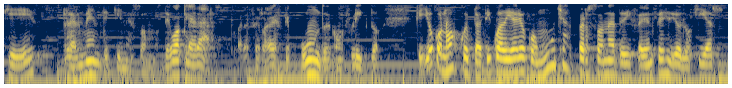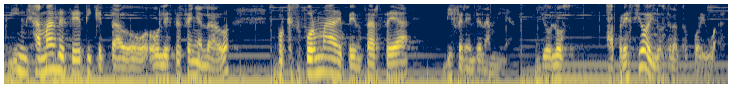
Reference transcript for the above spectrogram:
que es realmente quienes somos. Debo aclarar, para cerrar este punto de conflicto, que yo conozco y platico a diario con muchas personas de diferentes ideologías y jamás les he etiquetado o les he señalado porque su forma de pensar sea diferente a la mía. Yo los aprecio y los trato por igual.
